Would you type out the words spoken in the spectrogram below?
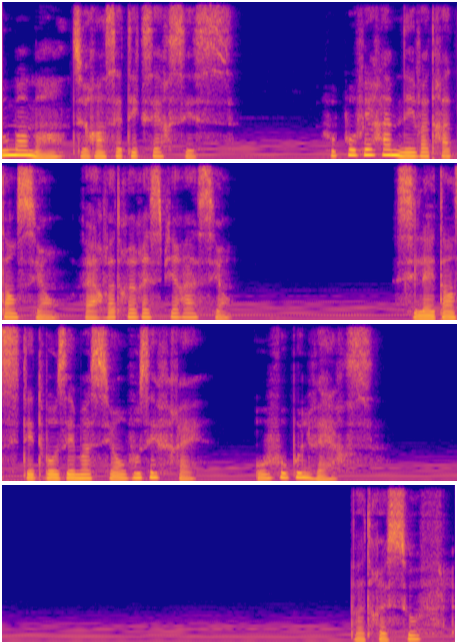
Moment durant cet exercice, vous pouvez ramener votre attention vers votre respiration. Si l'intensité de vos émotions vous effraie ou vous bouleverse, votre souffle,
